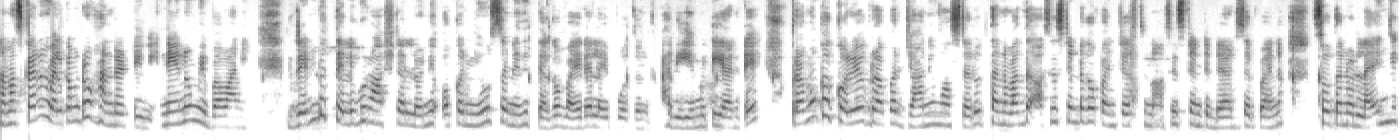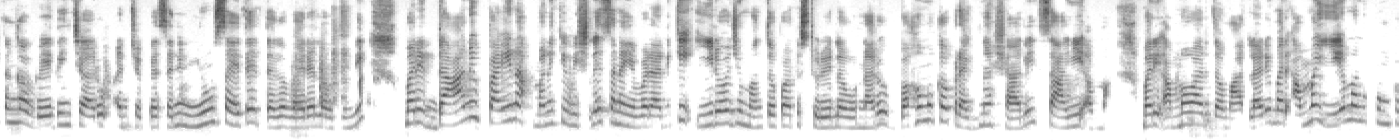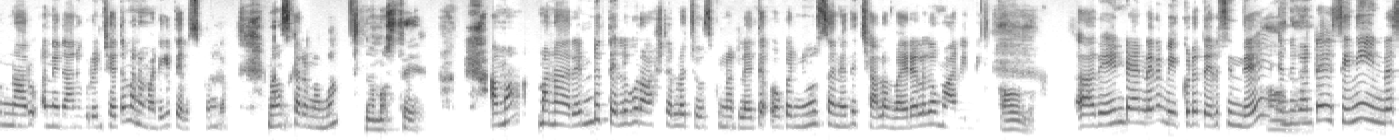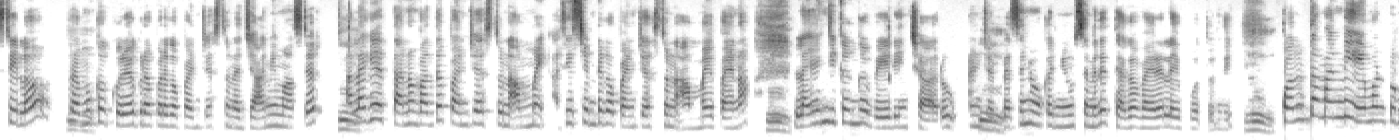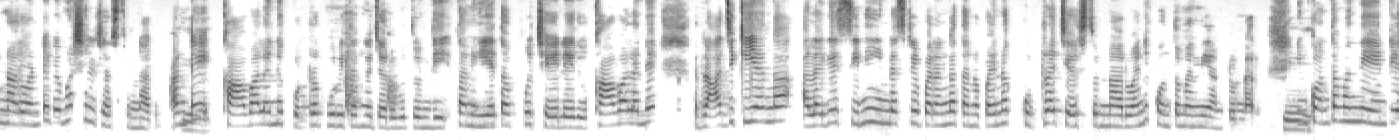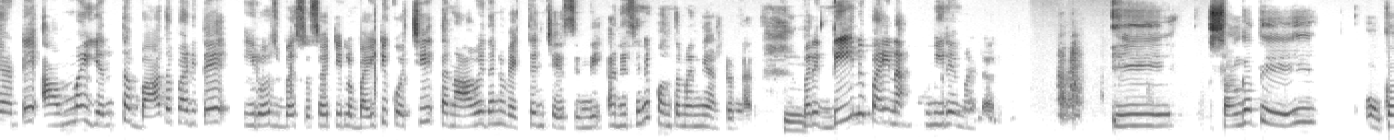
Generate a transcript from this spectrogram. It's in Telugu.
నమస్కారం వెల్కమ్ టు హండ్రెడ్ టీవీ. నేను మీ భవాని. రెండు తెలుగు రాష్ట్రాల్లోని ఒక న్యూస్ అనేది తెగ వైరల్ అయిపోతుంది. అది ఏమిటి అంటే ప్రముఖ కొరియోగ్రాఫర్ జానీ మాస్టర్ తన వద్ద అసిస్టెంట్గా పనిచేస్తున్న అసిస్టెంట్ డాన్సర్ పైన సో తను లైంగికంగా వేధించారు అని చెప్పేసి అని న్యూస్ అయితే తెగ వైరల్ అవుతుంది. మరి దానిపైన మనకి విశ్లేషణ ఇవ్వడానికి ఈ రోజు మనతో పాటు స్టూడియోలో ఉన్నారు బహుముఖ ప్రజ్ఞాశాలి సాయి అమ్మ. మరి అమ్మవారితో మాట్లాడి మరి అమ్మ ఏమనుకుంటున్నారు అనే దాని గురించి అయితే మనం అడిగి తెలుసుకుందాం. నమస్కారం అమ్మ. నమస్తే. అమ్మ మన రెండు తెలుగు రాష్ట్రాల్లో చూసుకున్నట్లయితే ఒక న్యూస్ అనేది చాలా వైరల్గా మారింది అదేంటి అనేది మీకు కూడా తెలిసిందే. ఎందుకంటే సినీ ఇండస్ట్రీలో ప్రముఖ కొరియోగ్రాఫర్గా పనిచేస్తున్న జానీ మాస్టర్. అలాగే తన వద్ద పనిచేస్తున్న అమ్మాయి అసిస్టెంట్గా పనిచేస్తున్న అమ్మాయి పైన లైంగికంగా వేధించారు అని. చెప్పేసి ఒక న్యూస్ అనేది తెగ వైరల్ అయిపోతుంది. కొంతమంది ఏమంటున్నారు అంటే విమర్శలు చేస్తున్నారు. అంటే కావాలనే కుట్రపూరితంగా జరుగుతుంది తను ఏ తప్పు చేయలేదు. కావాలనే రాజకీయంగా అలాగే సినీ ఇండస్ట్రీ పరంగా తన పైన కుట్ర చేస్తున్నారు అని కొంతమంది అంటున్నారు. ఇంకొంతమంది ఏంటి అంటే ఆ అమ్మాయి ఎంత బాధపడితే ఈ రోజు బై సొసైటీలో బయటికి వచ్చి తన ఆవేదన వ్యక్తం చేసింది అనేసి కొంతమంది అంటున్నారు. మరి దీనిపైన మీరేమంటారు? ఈ సంగతి ఒక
